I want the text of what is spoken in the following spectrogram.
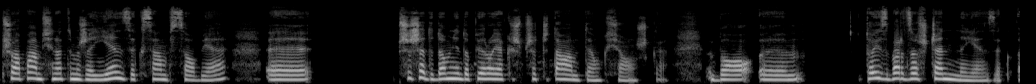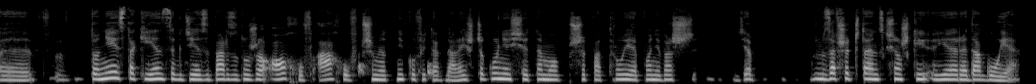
przyłapałam się na tym, że język sam w sobie y, przyszedł do mnie dopiero jak już przeczytałam tę książkę, bo to jest bardzo oszczędny język. E, to nie jest taki język, gdzie jest bardzo dużo ochów, achów, przymiotników i tak dalej. Szczególnie się temu przypatruję, ponieważ ja zawsze czytając książki je redaguję.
